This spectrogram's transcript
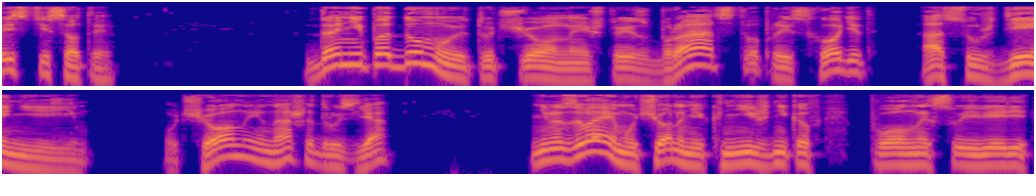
Шестисотое. Да не подумают ученые, что из братства происходит осуждение им. Ученые — наши друзья. Не называем учеными книжников, полных суеверий,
